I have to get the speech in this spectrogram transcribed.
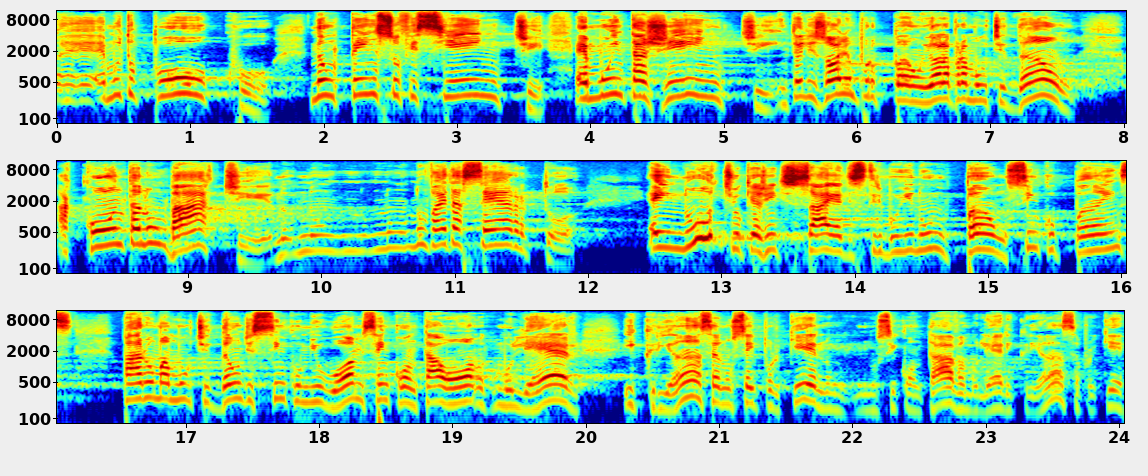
é, é muito pouco, não tem suficiente, é muita gente. Então eles olham para o pão e olham para a multidão, a conta não bate, não, não, não vai dar certo. É inútil que a gente saia distribuindo um pão, cinco pães, para uma multidão de cinco mil homens, sem contar homem, mulher e criança, não sei porquê, não, não se contava mulher e criança, porque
